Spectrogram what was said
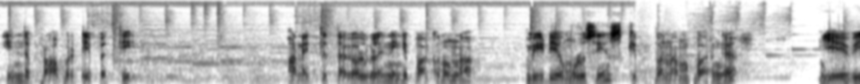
இந்த ப்ராப்பர்ட்டியை பற்றி அனைத்து தகவல்களையும் நீங்கள் பார்க்கணுன்னா வீடியோ முழுசையும் ஸ்கிப் பண்ணாமல் பாருங்கள் ஏவி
